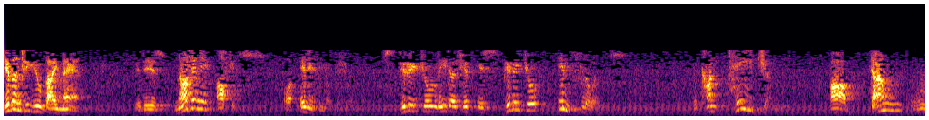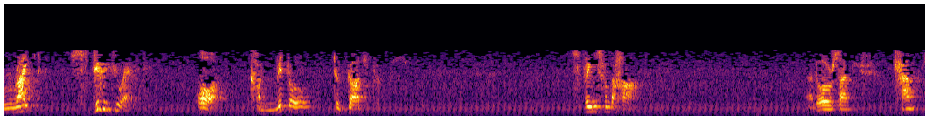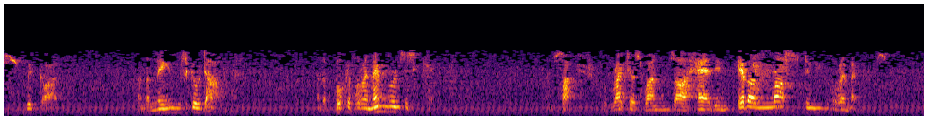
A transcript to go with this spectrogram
given to you by man. It is not any office or anything of the sort. Spiritual leadership is spiritual influence, the contagion of downright spirituality or committal to God's truth. springs from the heart. And all such counts with God. And the names go down. And the book of remembrance is kept. And such righteous ones are had in everlasting remembrance.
